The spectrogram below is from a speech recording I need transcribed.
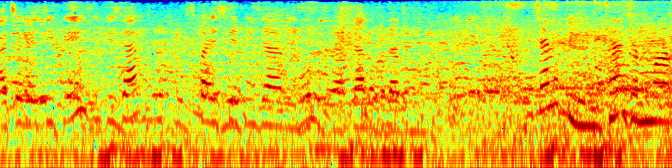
આ છે veggie pizza spicy pizza veggie pizza ચાલો બધા જમવા. ચાલો પીઝા જમવા.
